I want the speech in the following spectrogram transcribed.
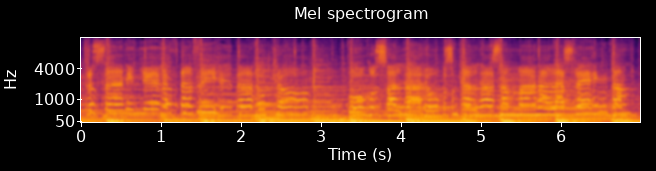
Nuestros ger löften, frihet och krav. Pocos alla, något som kallas samman allas längtan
